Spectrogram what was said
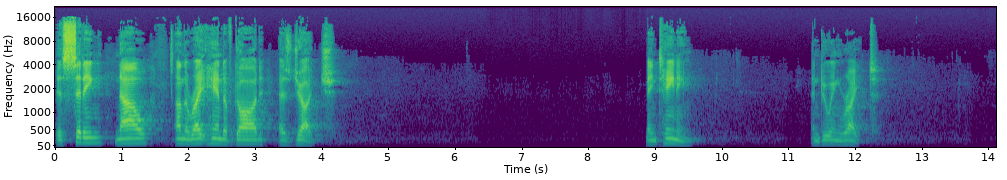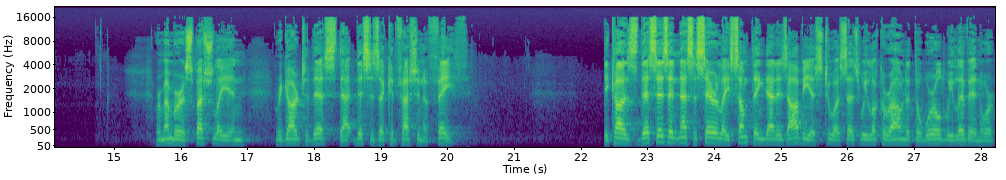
is sitting now on the right hand of God as judge. Maintaining and doing right. Remember, especially in regard to this, that this is a confession of faith. Because this isn't necessarily something that is obvious to us as we look around at the world we live in or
